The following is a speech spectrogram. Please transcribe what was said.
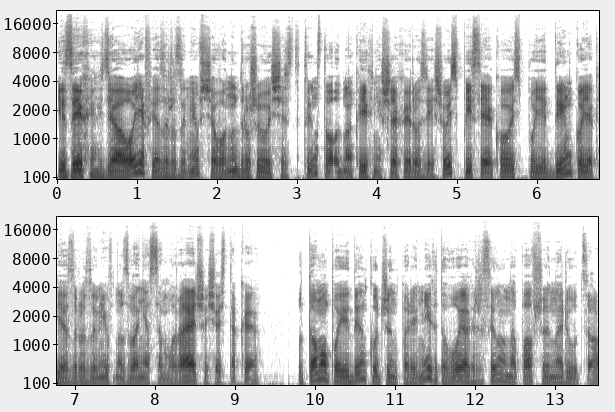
Із їхніх діалогів я зрозумів, що вони дружили ще з дитинства, однак їхні шляхи розійшлись після якогось поєдинку, як я зрозумів, названня самурая чи щось таке. У тому поєдинку Джин переміг, доволі агресивно напавши на Рюца.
